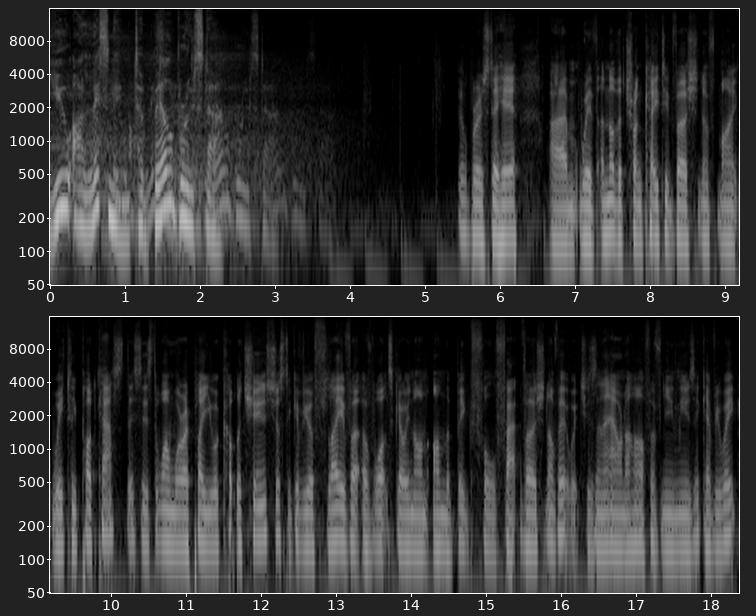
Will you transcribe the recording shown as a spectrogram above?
You are listening to Bill Brewster. Bill Brewster here um, with another truncated version of my weekly podcast. This is the one where I play you a couple of tunes just to give you a flavour of what's going on on the big, full, fat version of it, which is an hour and a half of new music every week.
